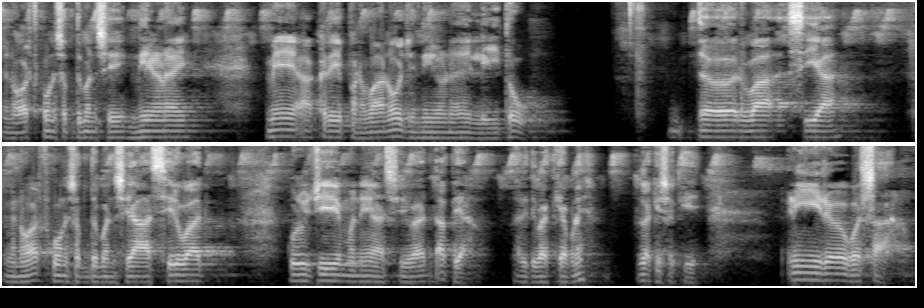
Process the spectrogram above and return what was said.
એનો અર્થપૂર્ણ શબ્દ બનશે નિર્ણય. મેં આખરે ભણવાનો જ નિર્ણય લીધો. દરવાસિયા, એનો અર્થપૂર્ણ શબ્દ બનશે આશીર્વાદ. ગુરુજીએ મને આશીર્વાદ આપ્યા. આ રીતે વાક્ય આપણે લખી શકીએ. નીરવસા.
